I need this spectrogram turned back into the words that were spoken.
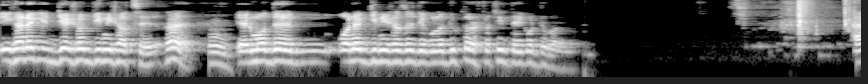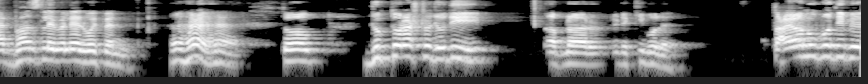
এখানে যেসব জিনিস আছে হ্যাঁ এর মধ্যে অনেক জিনিস আছে যেগুলো যুক্তরাষ্ট্র চিন্তাই করতে পারে না। অ্যাডভান্স লেভেলের ওয়েপেন হ্যাঁ হ্যাঁ তো যুক্তরাষ্ট্র যদি আপনার এটা কি বলে তায়ান উপদ্বীপে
